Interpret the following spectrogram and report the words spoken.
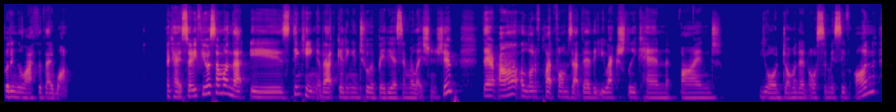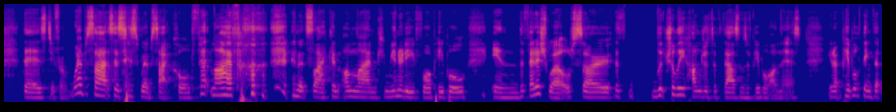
building the life that they want. Okay, so if you're someone that is thinking about getting into a BDSM relationship, there are a lot of platforms out there that you actually can find your dominant or submissive on. There's different websites. There's this website called FetLife, and it's like an online community for people in the fetish world. So literally hundreds of thousands of people on this. You know, people think that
